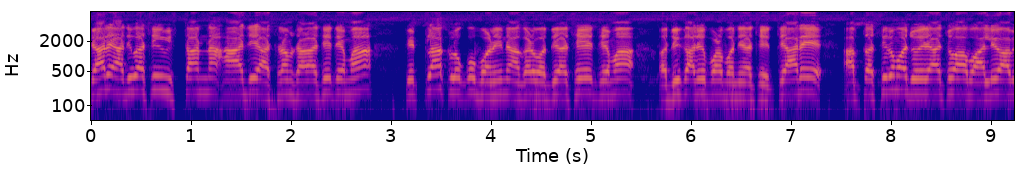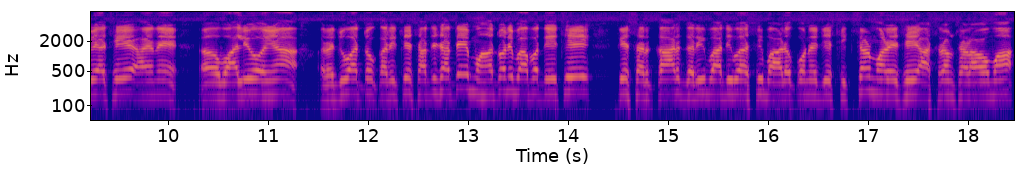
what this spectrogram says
ત્યારે આદિવાસી વિસ્તારના આ જે આશ્રમ શાળા છે, તેમાં કેટલાક લોકો ભણીને આગળ વધ્યા છે, જેમાં અધિકારીઓ પણ બન્યા છે. ત્યારે આપ તસવીરોમાં જોઈ રહ્યા છો, આ વાલીઓ આવ્યા છે અને વાલીઓ અહીંયા રજૂઆતો કરી છે. સાથે સાથે મહત્વની બાબત એ છે કે સરકાર ગરીબ આદિવાસી બાળકોને જે શિક્ષણ મળે છે આશ્રમ શાળાઓમાં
